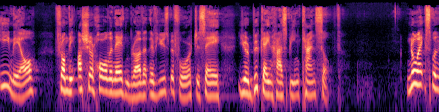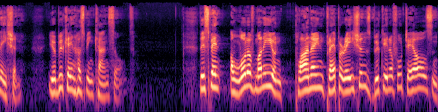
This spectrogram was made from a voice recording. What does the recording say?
email from the Usher Hall in Edinburgh that they've used before to say, your booking has been cancelled. No explanation. Your booking has been cancelled. They spent a lot of money on planning, preparations, booking of hotels, and,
